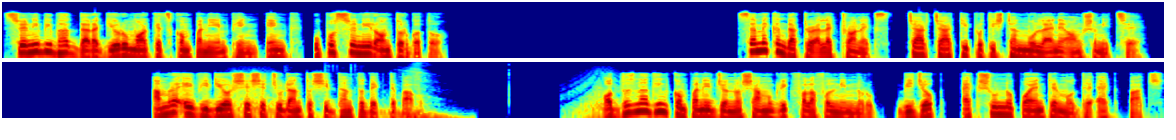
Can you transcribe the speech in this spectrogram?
শ্রেণীবিভাগ দ্বারা গিওরু মার্কেটস কোম্পানি এমফিং এঙ্ক, উপশ্রেণীর অন্তর্গত। সেমিকন্ডাক্টর ইলেকট্রনিক্স, চার চারটি প্রতিষ্ঠান মূল্যায়নে অংশ নিচ্ছে। আমরা এই ভিডিওর শেষে চূড়ান্ত সিদ্ধান্ত দেখতে পাব। অধ্যয়নাধীন কোম্পানির জন্য সামগ্রিক ফলাফল নিম্নরূপ। বিযোগ এক শূন্য পয়েন্টের মধ্যে এক পাঁচ।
